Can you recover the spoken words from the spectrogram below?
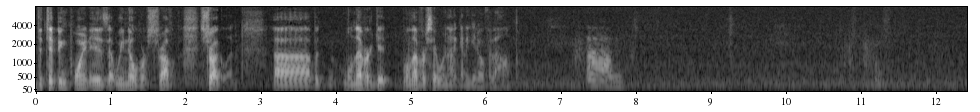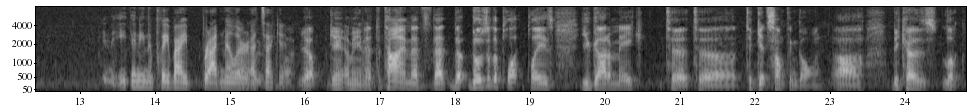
the, tipping point is that we know we're struggling, uh, but we'll never get. We'll never say we're not going to get over the hump. Um, in the eighth inning, the play by Brad Miller at second. Yep. Game, I mean, at the time, that's that. Th- those are the pl- plays you got to make to to to get something going. Uh, because look,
